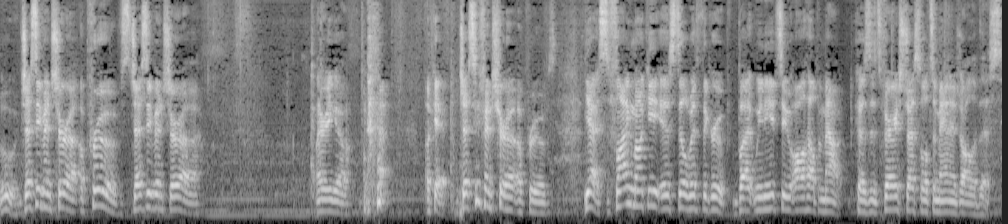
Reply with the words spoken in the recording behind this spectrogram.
Ooh, Jesse Ventura approves. Jesse Ventura. There you go. okay, Jesse Ventura approves. Yes, Flying Monkey is still with the group, but we need to all help him out because it's very stressful to manage all of this.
